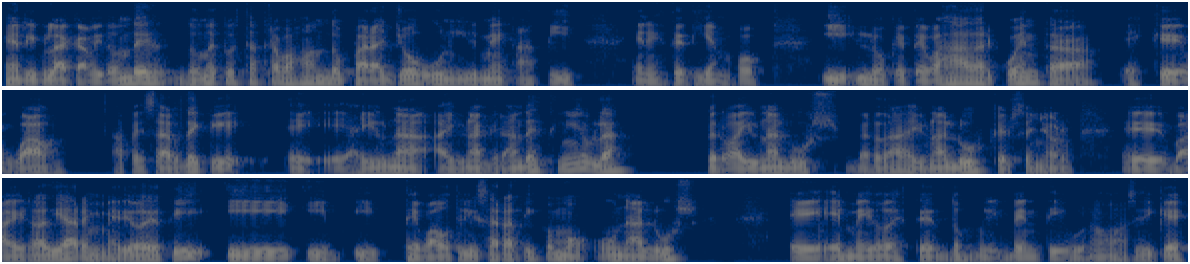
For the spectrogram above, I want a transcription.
Henry Blackaby? ¿Dónde, ¿Dónde tú estás trabajando para yo unirme a ti en este tiempo? Y lo que te vas a dar cuenta es que, wow, a pesar de que eh, hay, una, hay unas grandes tinieblas, pero hay una luz, ¿verdad? Hay una luz que el Señor va a irradiar en medio de ti y, y, y, te va a utilizar a ti como una luz eh, en medio de este 2021. Así que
